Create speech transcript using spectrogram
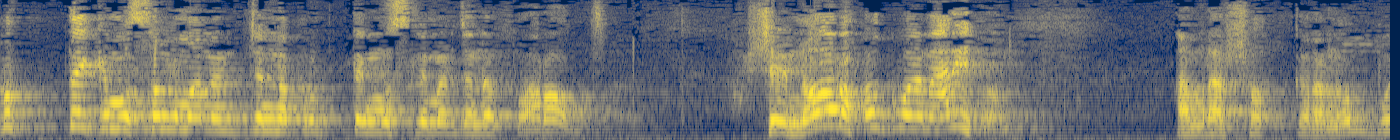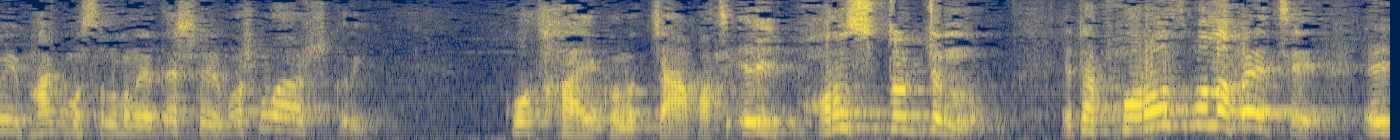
প্রত্যেক মুসলমানের জন্য, প্রত্যেক মুসলিমের জন্য ফরজ। সে নর হোক বা নারী হোক, আমরা শতকরা নব্বই ভাগ মুসলমানের দেশে বসবাস করি। কোথায় কোনো চাপ আছে? এই ফরজটার জন্য, এটা ফরজ বলা হয়েছে, এই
